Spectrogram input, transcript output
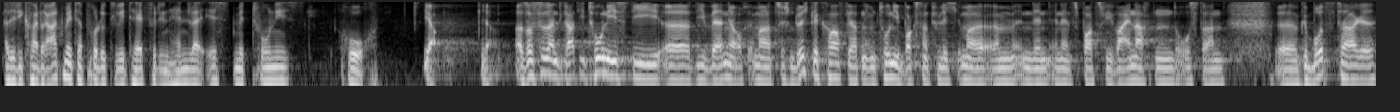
Also die Quadratmeter-Produktivität für den Händler ist mit Tonis hoch. Ja, ja, also es sind gerade die Tonis, die äh, die werden ja auch immer zwischendurch gekauft. Wir hatten im Tony-Box natürlich immer ähm, in den in den Spots wie Weihnachten, Ostern, äh, Geburtstage,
